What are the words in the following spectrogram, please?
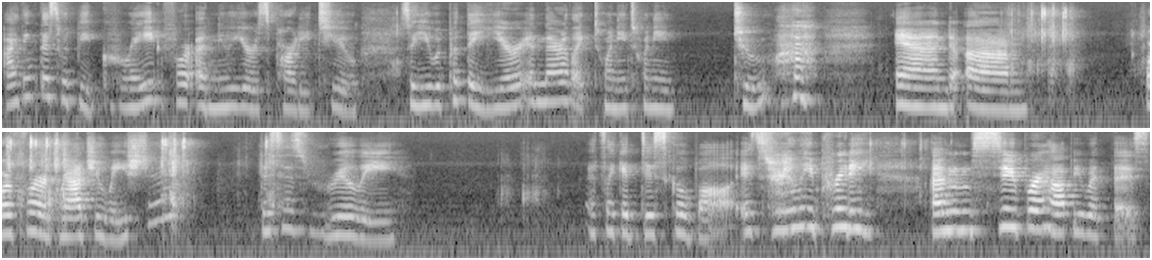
I think this would be great for a New Year's party too. So you would put the year in there, like 2022, and, um, or for a graduation. This is really, it's like a disco ball. It's really pretty. I'm super happy with this.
